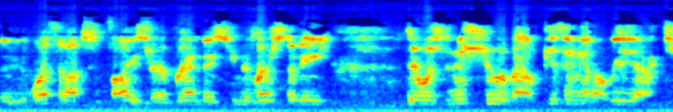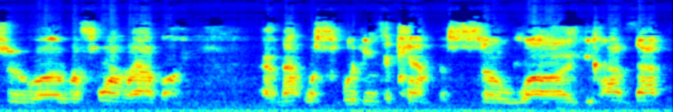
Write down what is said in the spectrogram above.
the Orthodox advisor at Brandeis University. There was an issue about giving an aliyah to a Reform rabbi, and that was splitting the campus. So uh, you have that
